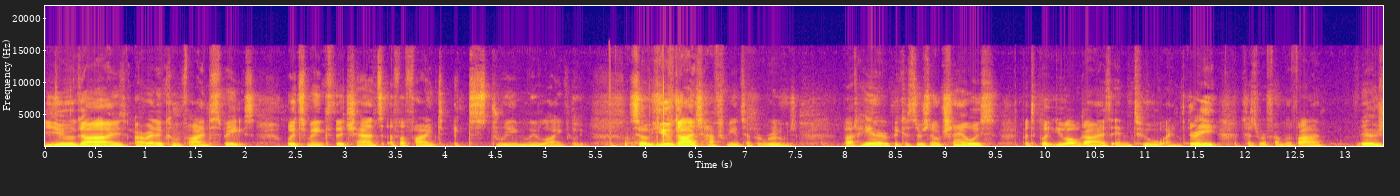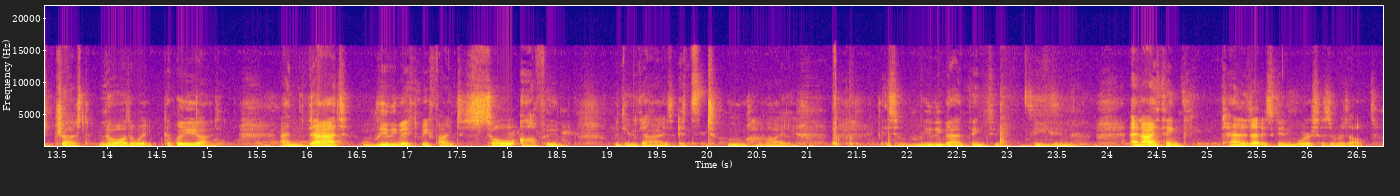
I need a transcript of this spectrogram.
You guys are in a confined space, which makes the chance of a fight extremely likely. So you guys have to be in separate rooms. But here, because there's no choice but to put you all guys in two and three, because we're family five, there's just no other way to put you guys. And that really makes me fight so often with you guys. It's too high. It's a really bad thing to be in. And I think Canada is getting worse as a result.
